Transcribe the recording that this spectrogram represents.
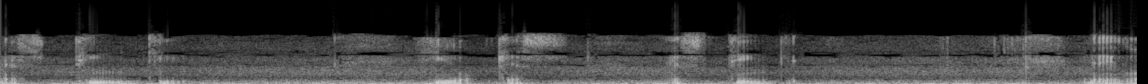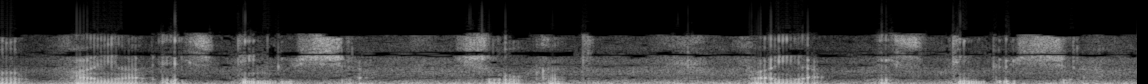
estingi. Io che estingi. Ego fire extinguisher shokaki. Fire extinguisher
